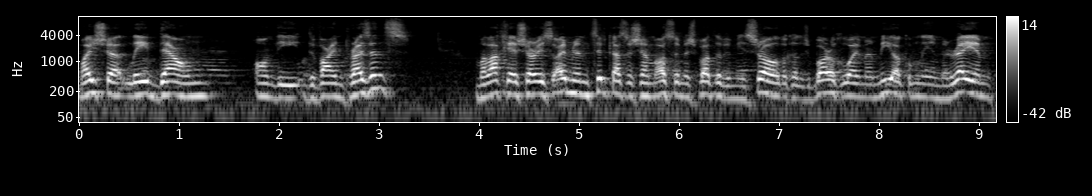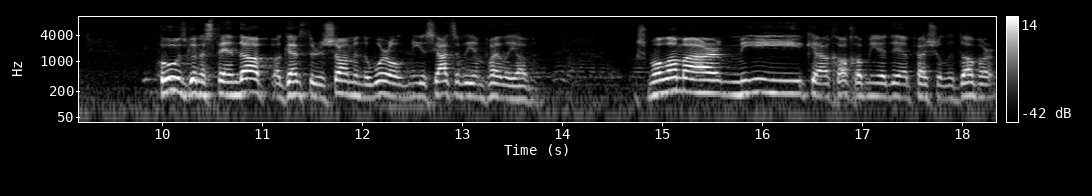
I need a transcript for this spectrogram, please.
Moshe laid down on the divine presence. Malachi Oimrim Tzidkas Hashem Yisrael Baruch Hu Oimrim Liyim Mereim Who's going to stand up against the Risham in the world? Mi Yisyatzav and Paile Yavim. Shmuel Amar mi ke'achacha mi yadei peshel ledavar.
